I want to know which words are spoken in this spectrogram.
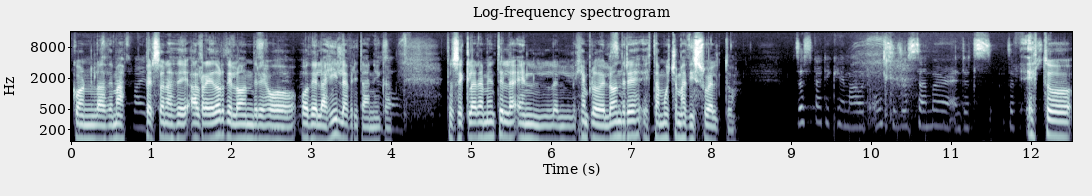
con las demás personas de alrededor de Londres o, o de las islas británicas. Entonces, claramente la- en el ejemplo de Londres está mucho más disuelto. Esto,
